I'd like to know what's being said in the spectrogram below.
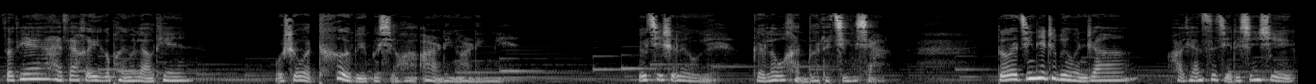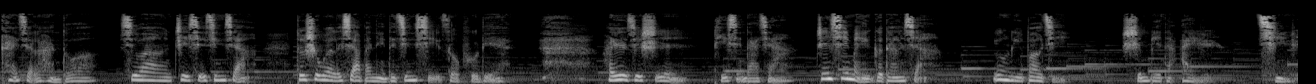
昨天还在和一个朋友聊天，我说我特别不喜欢二零二零年，尤其是六月，给了我很多的惊吓。读了今天这篇文章，好像自己的心绪开启了很多。希望这些惊吓都是为了下半年的惊喜做铺垫。还有就是提醒大家珍惜每一个当下，用力抱紧身边的爱人、亲人，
